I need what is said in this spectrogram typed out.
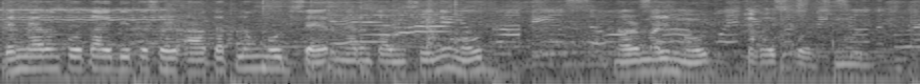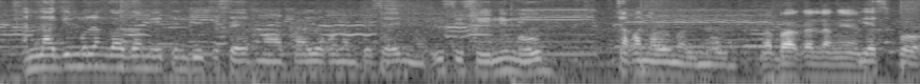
Then meron po tayo dito sir, ah, tatlong mode sir. Meron tayong cine mode, normal mode, tsaka sports mode. Ang lagi mo lang gagamitin dito sir, mga payo ko lang po sa inyo, is cine mode, tsaka normal mode. Mabagal lang yan. Yes po.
